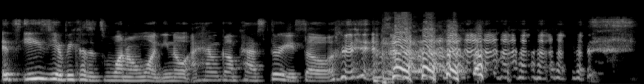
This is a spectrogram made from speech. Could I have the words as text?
it's easier because it's one on one. You know, I haven't gone past three, so.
